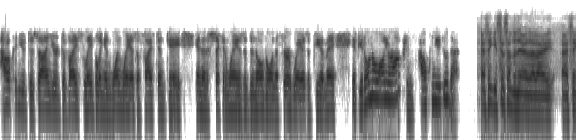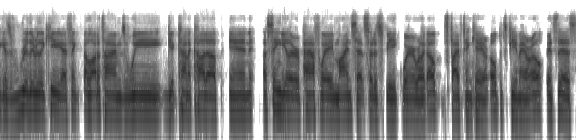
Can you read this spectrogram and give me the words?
how can you design your device labeling in one way as a 510K and then a second way as a de novo and a third way as a PMA? If you don't know all your options, how can you do that? I think you said something there that I, I think is really, really key. I think a lot of times we get kind of caught up in a singular pathway mindset, so to speak, where we're like, oh, it's 510K or oh, it's PMA or oh, it's this.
